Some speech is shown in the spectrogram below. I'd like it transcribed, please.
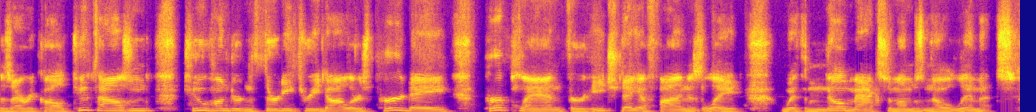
as I recall, $2,233 per day per plan for each day a filing is late with no maximums, no limits.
